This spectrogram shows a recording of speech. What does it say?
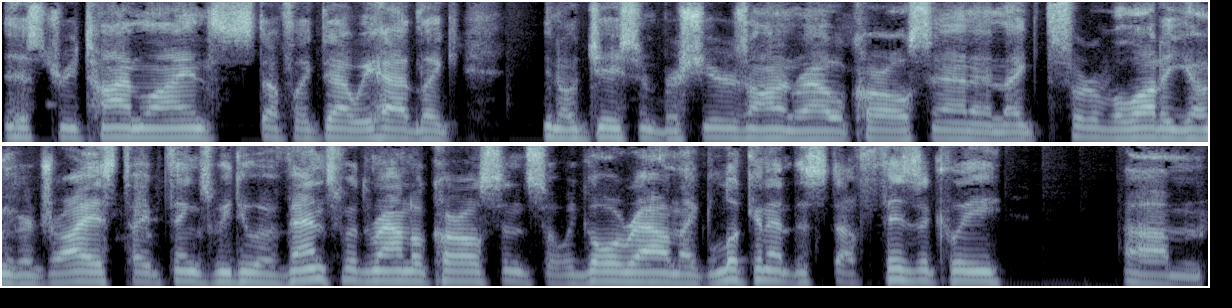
history timelines, stuff like that. We had like you know Jason Breshears on and Randall Carlson and like sort of a lot of younger Dryas type things. We do events with Randall Carlson, so we go around like looking at the stuff physically. Um,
